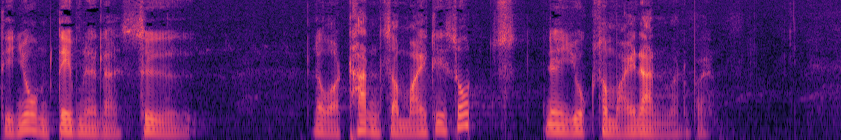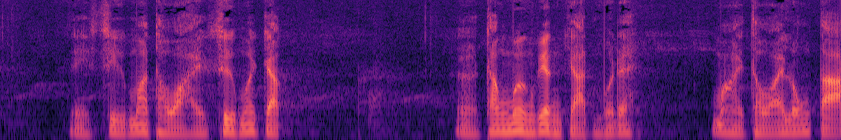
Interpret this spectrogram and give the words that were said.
ที่โยมเต็มเนี่ยแหละสื่อแล้วว่าท่านสมัยที่สุดในยุคสมัยนั้นมันไป นี่สื่อมาถวายสื่อมาจากทางเมืองเวียงจันทร์หมดเลยมาให้ถวายหลวงตา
